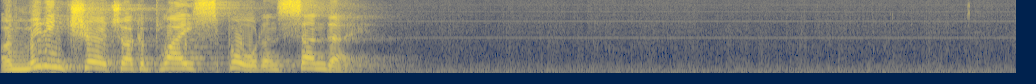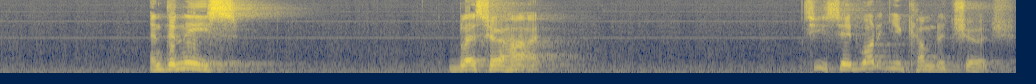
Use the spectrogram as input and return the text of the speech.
omitting church so I could play sport on Sunday. And Denise, bless her heart, she said, Why don't you come to church?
